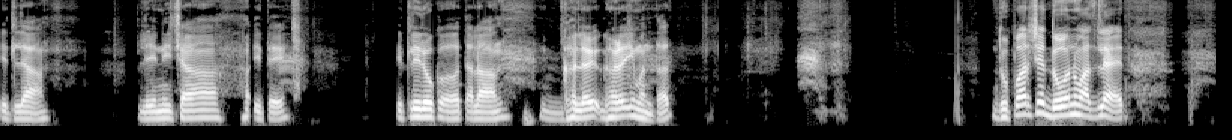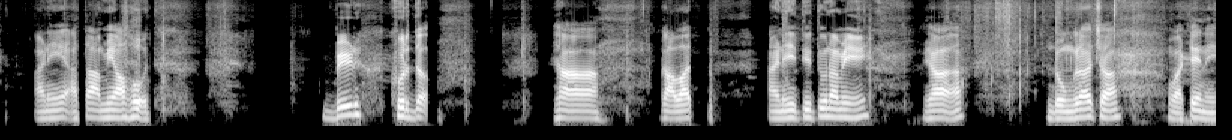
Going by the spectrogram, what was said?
इथल्या लेणीच्या इथे. इथली लोक त्याला घल घळई म्हणतात. दुपारचे दोन वाजले आहेत आणि आता आम्ही आहोत बीड खुर्द ह्या गावात आणि तिथून आम्ही ह्या डोंगराच्या वाटेने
